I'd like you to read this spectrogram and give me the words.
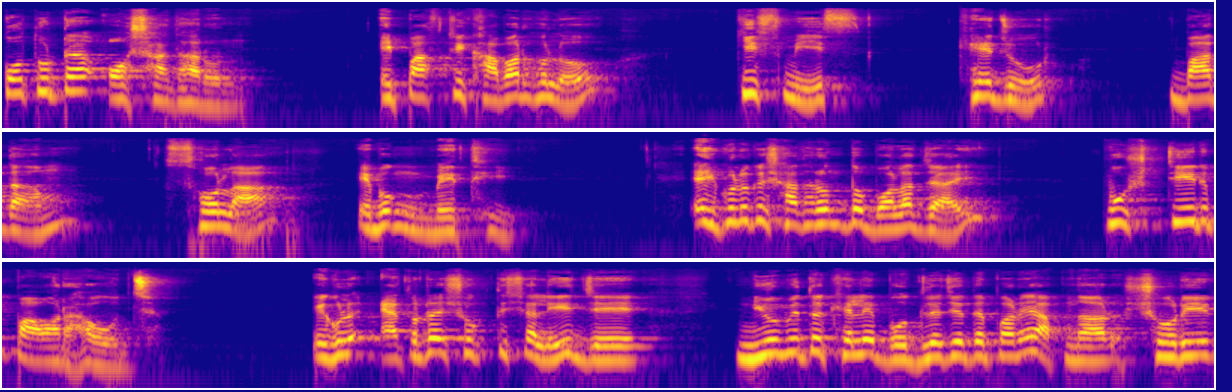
কতটা অসাধারণ। এই পাঁচটি খাবার হলো কিশমিশ খেজুর, বাদাম, ছোলা এবং মেথি। এইগুলোকে সাধারণত বলা যায় পুষ্টির পাওয়ার হাউস এগুলো এতটাই শক্তিশালী যে নিয়মিত খেলে বদলে যেতে পারে আপনার শরীর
